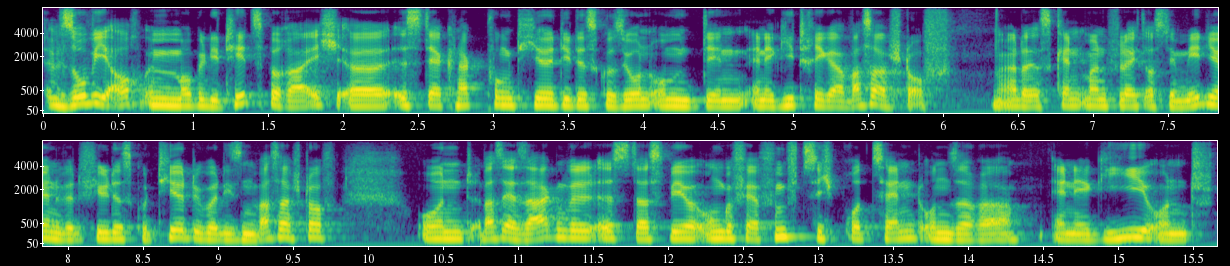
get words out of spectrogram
So wie auch im Mobilitätsbereich äh, ist der Knackpunkt hier die Diskussion um den Energieträger Wasserstoff. Ja, das kennt man vielleicht aus den Medien, wird viel diskutiert über diesen Wasserstoff. Und was er sagen will, ist, dass wir ungefähr 50 Prozent unserer Energie und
